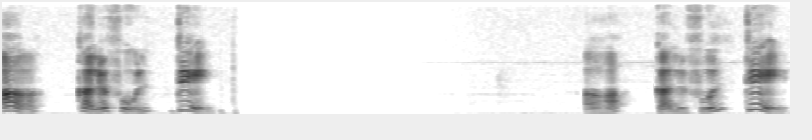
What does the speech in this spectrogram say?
A colorful day. A colorful day.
